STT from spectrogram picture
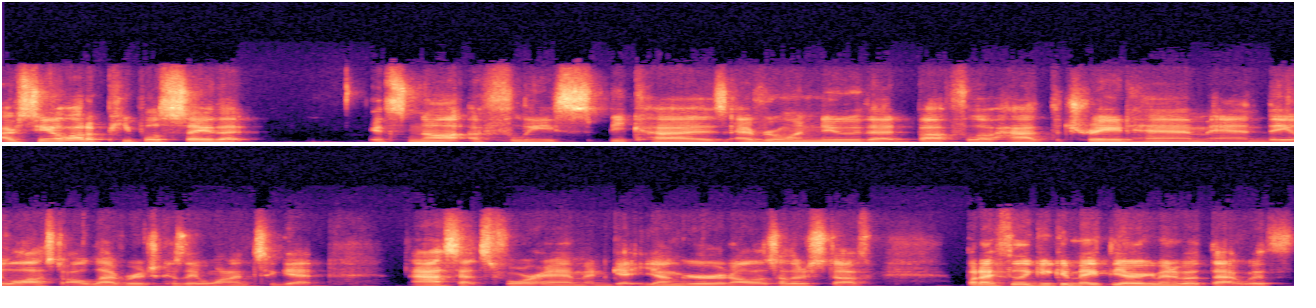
I've seen a lot of people say that it's not a fleece because everyone knew that Buffalo had to trade him, and they lost all leverage because they wanted to get assets for him and get younger and all this other stuff. But I feel like you could make the argument about that with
